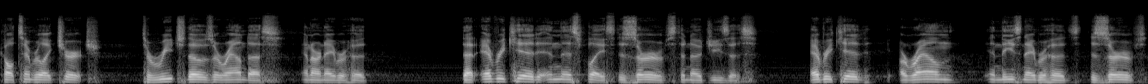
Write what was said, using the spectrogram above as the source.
called Timberlake Church to reach those around us in our neighborhood. That every kid in this place deserves to know Jesus. Every kid around in these neighborhoods deserves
